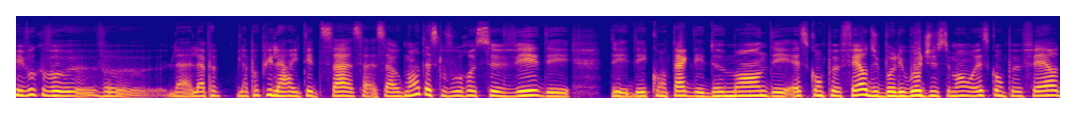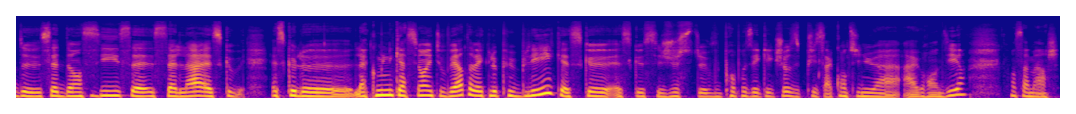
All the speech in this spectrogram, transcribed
Puis vous, que vous, la, la, popularité de ça, ça, augmente? Est-ce que vous recevez des, des, contacts, des demandes, des est-ce qu'on peut faire du Bollywood justement ou est-ce qu'on peut faire de cette danse-ci, celle-là? Est-ce que, est-ce que le, la communication est ouverte avec le public? Est-ce que, est-ce que c'est juste vous proposez quelque chose et puis ça continue à, à grandir? Comment ça marche?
